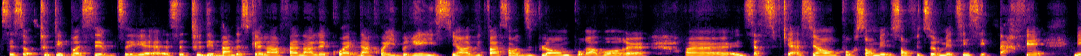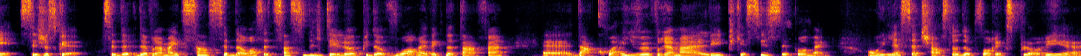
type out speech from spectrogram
c'est ça, tout est possible, tu sais, tout dépend de ce que l'enfant, dans, le quoi, dans quoi il brille, s'il a envie de faire son diplôme pour avoir euh, une certification pour son, son futur métier, c'est parfait. Mais c'est juste que c'est de, vraiment être sensible, d'avoir cette sensibilité-là, puis de voir avec notre enfant euh, dans quoi il veut vraiment aller, puis que s'il ne sait pas, ben, on lui laisse cette chance-là de pouvoir explorer, euh,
